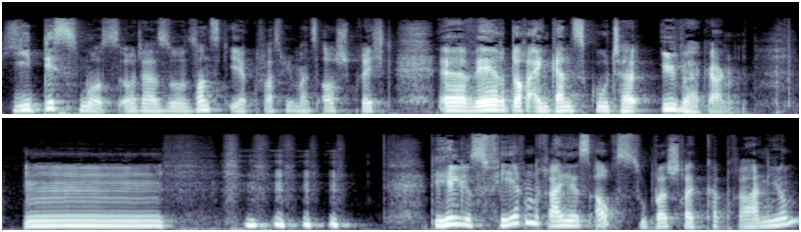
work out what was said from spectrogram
Jedismus oder so sonst irgendwas, wie man es ausspricht, äh, wäre doch ein ganz guter Übergang. Mm. die Heliosphärenreihe ist auch super, schreibt Capranium.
